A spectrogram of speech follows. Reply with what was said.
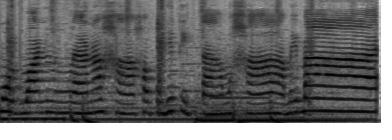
หมดวันหนึ่งแล้วนะคะ ขอบคุณที่ติดตามค่ะ บ๊ายบาย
